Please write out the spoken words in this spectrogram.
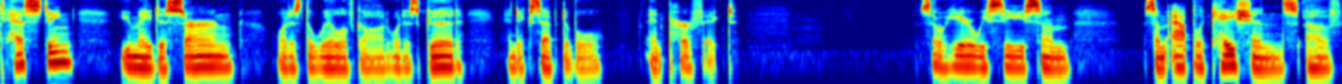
testing you may discern what is the will of God, what is good and acceptable and perfect. So here we see some some applications of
